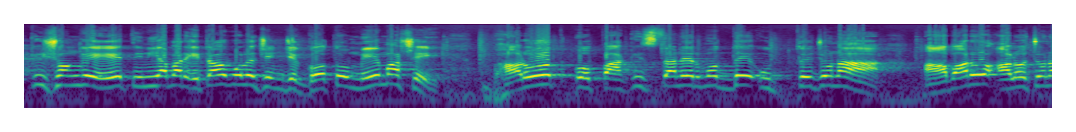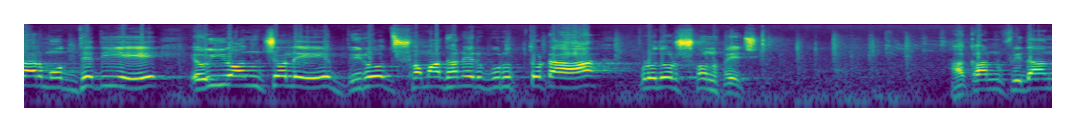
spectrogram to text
একই সঙ্গে তিনি আবার এটাও বলেছেন যে গত মে মাসে ভারত ও পাকিস্তানের মধ্যে উত্তেজনা আবারও আলোচনার মধ্যে দিয়ে ওই অঞ্চলে বিরোধ সমাধানের গুরুত্বটা প্রদর্শন হয়েছে। হাকান ফিদান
